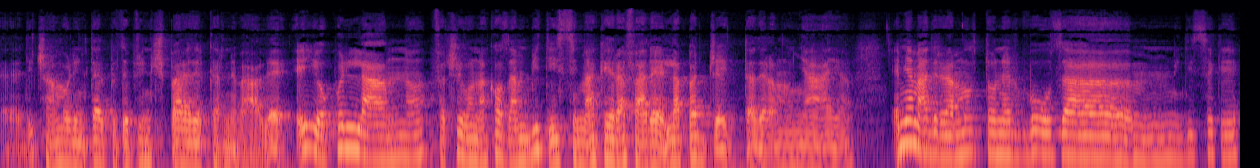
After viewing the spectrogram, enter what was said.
eh, diciamo l'interprete principale del carnevale e io quell'anno facevo una cosa ambitissima che era fare la paggetta della mugnaia e mia madre era molto nervosa, mm, mi disse che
